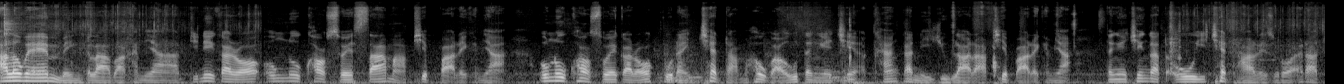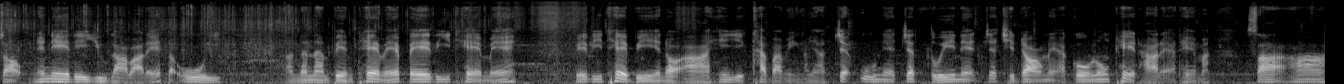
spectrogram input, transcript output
အားလုံးပဲမင်္ဂလာပါခင်ဗျာဒီနေ့ကတော့အုံနှုတ်ခောက်ဆွဲစားမှာဖြစ်ပါတယ်ခင်ဗျာအုံနှုတ်ခောက်ဆွဲကတော့ကိုယ်တိုင်ချက်တာမဟုတ်ပါဘူးတငယ်ချင်းအခန်းကနေယူလာတာဖြစ်ပါတယ်ခင်ဗျာတငယ်ချင်းကတအိုးကြီးချက်ထားတယ်ဆိုတော့အဲ့ဒါကြောင့်နည်းနည်းလေးယူလာပါတယ်တအိုးကြီးအာနန်းနန်းပင်ထဲ့မယ်ပဲသီးထဲ့မယ်ပဲသီးထဲ့ပြီးရင်တော့အာဟင်းရည်ခတ်ပါပြီခင်ဗျာကြက်ဦးနဲ့ကြက်သွေးနဲ့ကြက်ချစ်တောင်းနဲ့အကုန်လုံးထည့်ထားတယ်အထဲမှာစားအား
